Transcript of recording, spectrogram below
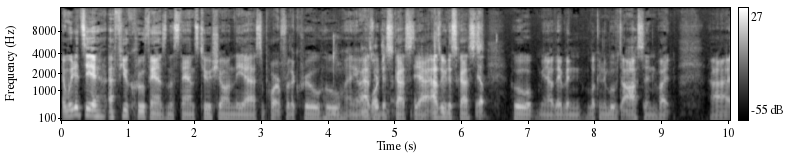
And we did see a, a few crew fans in the stands too, showing the uh, support for the crew. Who, you know, as we discussed, yeah, as we discussed, yep. Who you know they've been looking to move to Austin, but uh,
